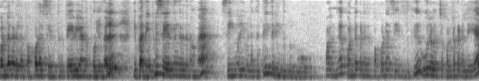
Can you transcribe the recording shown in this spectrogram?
கொண்டக்கடலை பக்கோடா செய்கிறதுக்கு தேவையான பொருள்கள். இப்போ அதை எப்படி செய்கிறதுங்கிறத நாம் செய்முறை விளக்கத்தை தெரிந்து கொள்வோம். பாருங்கள் கொண்டக்கடலை பக்கோடா செய்கிறதுக்கு ஊற வச்ச கொண்டக்கடலையை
